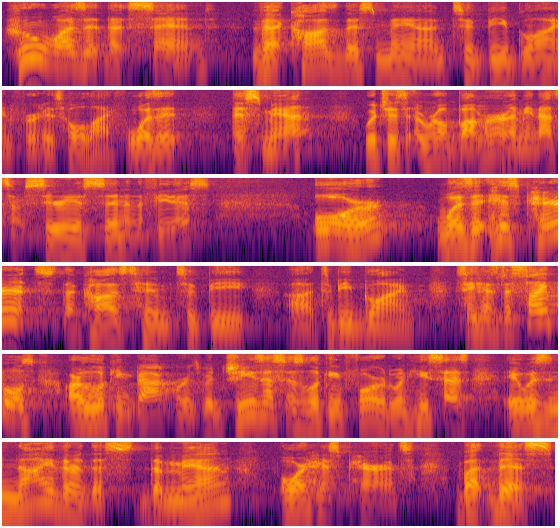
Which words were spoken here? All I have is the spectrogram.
who was it that sinned that caused this man to be blind for his whole life? Was it this man, which is a real bummer? I mean, that's some serious sin in the fetus. Or was it his parents that caused him to be, uh, to be blind? See, his disciples are looking backwards, but Jesus is looking forward when he says it was neither this, the man or his parents, but this,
